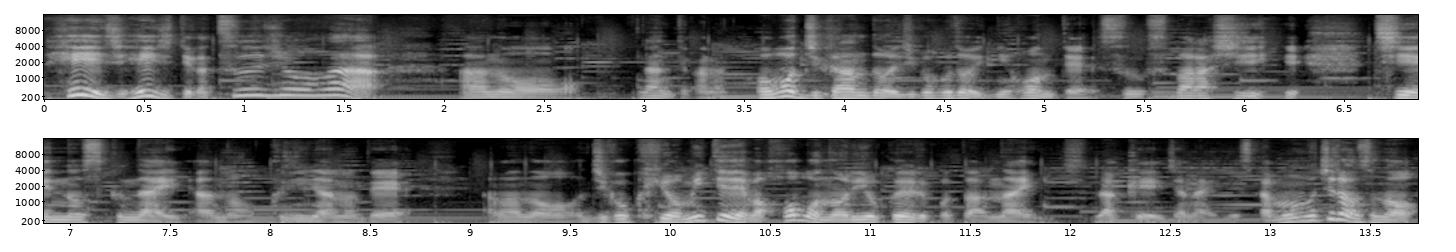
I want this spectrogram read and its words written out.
平時、平時っていうか通常は、あの、なんていうかな、ほぼ時間通り、時刻通り日本って素晴らしい 遅延の少ないあの国なので、あの、時刻表を見てればほぼ乗り遅れることはないわけじゃないですか。もうもちろんその、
